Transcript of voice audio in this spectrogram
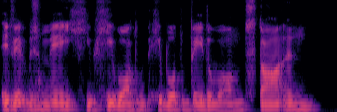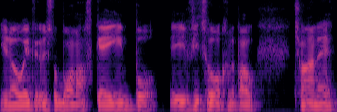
if it was me, he he would he wouldn't be the one starting. You know, if it was a one-off game. But if you're talking about trying to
